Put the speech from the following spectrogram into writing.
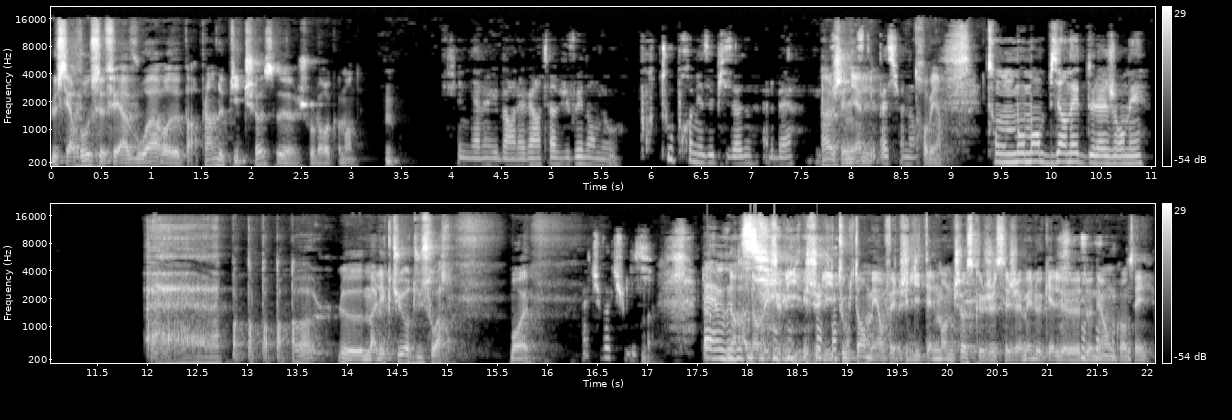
le cerveau se fait avoir euh, par plein de petites choses, euh, je vous le recommande. Hmm. Génial, eh ben, on l'avait interviewé dans nos pour tout premiers épisodes, Albert. Ah génial, c'était passionnant. Trop bien. Ton moment bien-être de la journée? Le, Ma lecture du soir. Ouais, ah, tu vois que tu lis. Euh, non, non, mais je lis, je lis tout le temps, mais en fait, je lis tellement de choses que je sais jamais lequel euh, donner en conseil.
